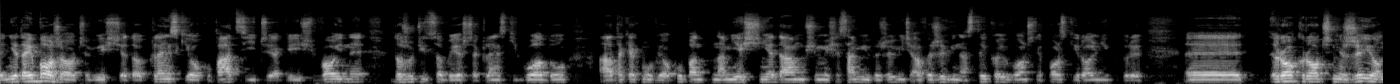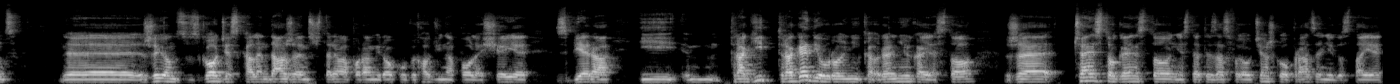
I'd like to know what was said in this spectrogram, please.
e, nie daj Boże oczywiście, do klęski okupacji czy jakiejś wojny, dorzucić sobie jeszcze klęski głodu, a tak jak mówię, okupant nam jeść nie da, musimy się sami wyżywić, a wyżywi nas tylko i wyłącznie polski rolnik, który rok rocznie żyjąc, żyjąc w zgodzie z kalendarzem, z czterema porami roku, wychodzi na pole, sieje, zbiera i tragi, tragedią rolnika, rolnika jest to, że często, gęsto niestety za swoją ciężką pracę nie dostaje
